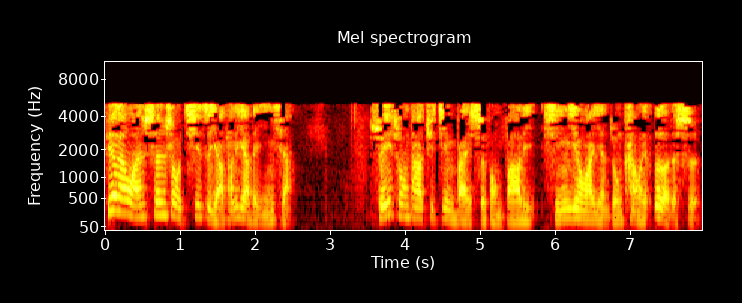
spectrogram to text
约兰王深受妻子亚塔利亚的影响，随从他去敬拜侍奉巴利，行耶和华眼中看为恶的事。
